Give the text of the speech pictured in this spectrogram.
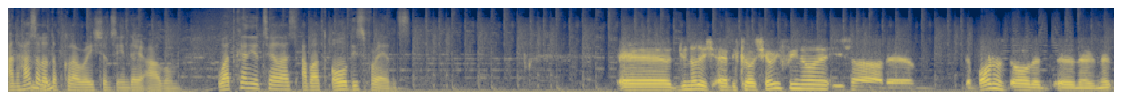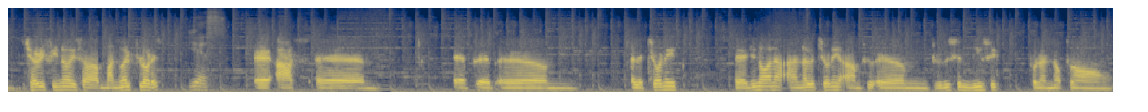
and has a lot Mhm. of collaborations in their album. What can you tell us about all these friends? Uh, you know, the, uh, because Sherry Fino is uh, the the bonus or the, uh, the, the Sherry Fino is uh, Manuel Flores Yes. uh, as um, p- um, electronic. Uh, you know, an, an electronic um, um, producing music from a, not from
